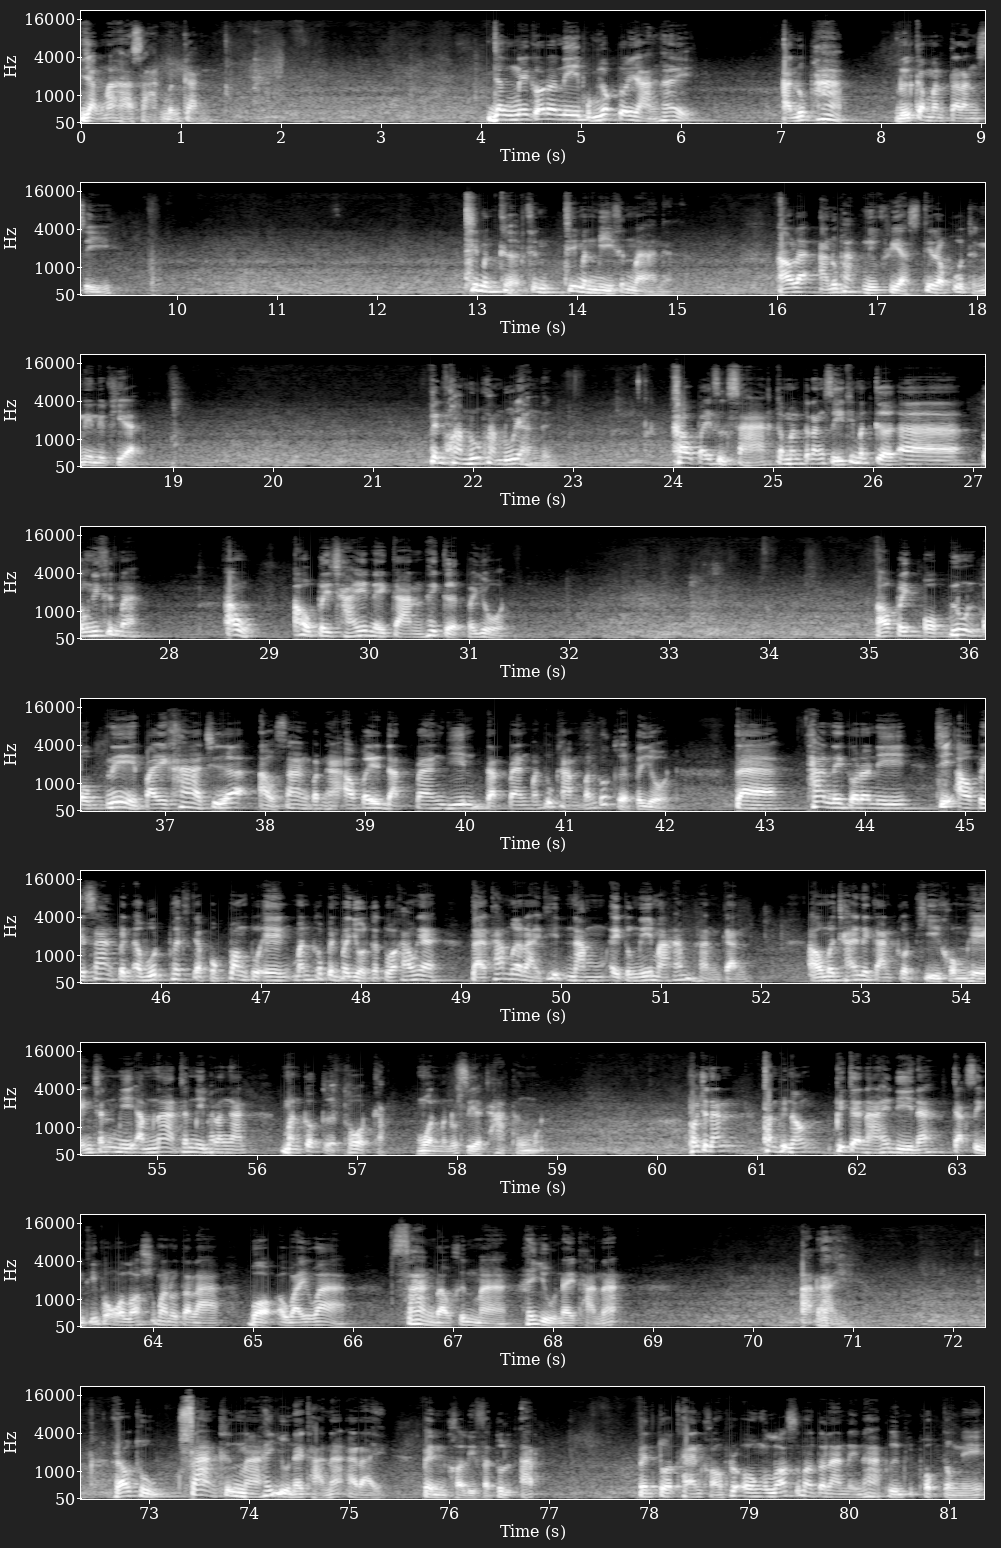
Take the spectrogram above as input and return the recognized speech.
อย่างมหาศาลเหมือนกัน อย่างในกรณีผมยกตัวอย่างให้ อนุภาพหรือกัมมันตรังสี ที่มันเกิดขึ้นที่มันมีขึ้นมาเนี่ย เอาละอนุภาคนิวเคลียสที่เราพูดถึงในนิวเคลียร์เป็นความรู้ความรู้อย่างหนึ่ง เข้าไปศึกษากัมมันตรังสีที่มันเกิดเอ่อตรงนี้ขึ้นมา เอ้า เอาไปใช้ในการให้เกิดประโยชน์ เอาไปอบนู่นอบนี่ไปฆ่าเชื้อเอาสร้างปัญหา เอาไปดัดแปลงยีน ดัดแปลงพันธุกรรมมันก็เกิดประโยชน์ แต่ถ้าในกรณีที่เอาไปสร้างเป็นอาวุธเพื่อที่จะปกป้องตัวเอง มันก็เป็นประโยชน์กับตัวเขาไงแต่ถ้าเมื่อไหร่ที่นำไอ้ตรงนี้มาห้ามหันกัน เอามาใช้ในการกดขี่ข่มเหงฉันมีอำนาจฉันมีพลังงาน มันก็เกิดโทษกับมวลมนุษยชาติทั้งหมด เพราะฉะนั้นท่านพี่น้องพิจารณาให้ดีนะ จากสิ่งที่พระองค์อัลลอฮฺสุบฮานุตลาบอกเอาไว้ว่าสร้างเราขึ้นมาให้อยู่ในฐานะอะไร เราถูกสร้างขึ้นมาให้อยู่ในฐานะอะไร เป็นคอลิฟตุลอัตเป็นตัวแทนของพระองค์อัลลอฮฺสุบฮานุตะอาลาในหน้าพื้นพิภพตรงนี้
